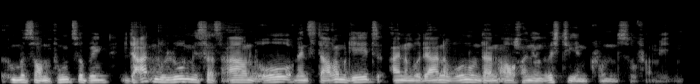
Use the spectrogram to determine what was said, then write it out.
um es auf den Punkt zu bringen. Datenvolumen ist das A und O, wenn es darum geht, eine moderne Wohnung dann auch an den richtigen Kunden zu vermieten.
